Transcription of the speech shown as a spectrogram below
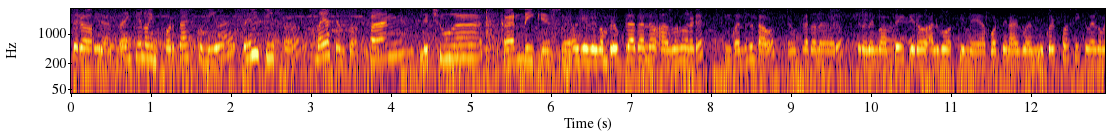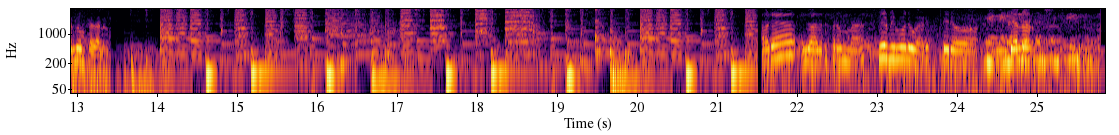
Pero miren, ¿saben qué? No importa, es comida. Estoy en el piso, no hay asientos. Pan, lechuga, carne y queso. Ok, me compré un plátano a 2 dólares, 50 centavos. Es un plátano de oro, pero tengo hambre y quiero algo que me aporten algo en mi cuerpo, así que voy a comerme un plátano. Ahora lo atrasaron más. Estoy en el mismo lugar, pero ya no...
